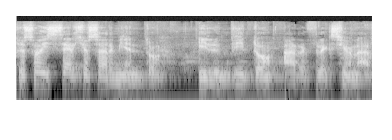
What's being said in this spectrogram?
Yo soy Sergio Sarmiento y lo invito a reflexionar.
